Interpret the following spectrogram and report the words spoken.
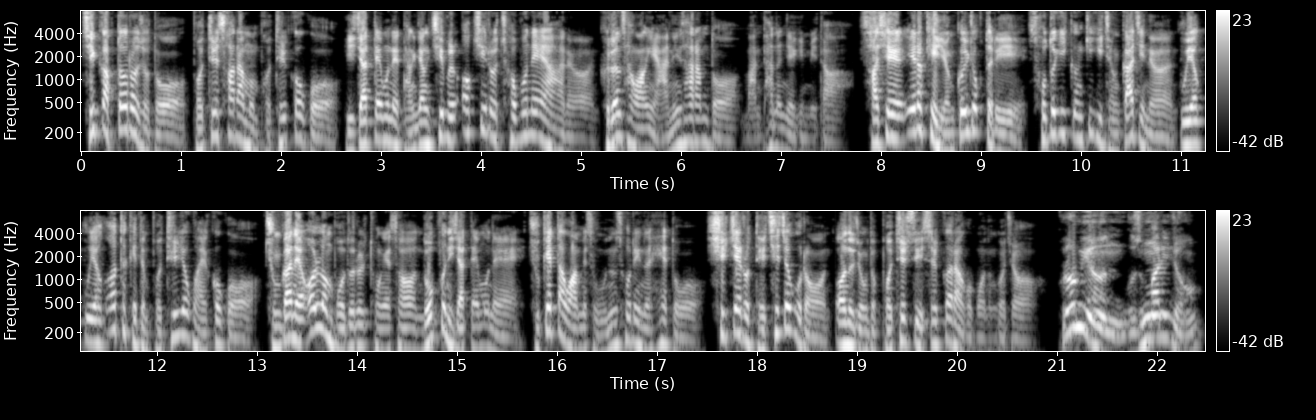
집값 떨어져도 버틸 사람은 버틸 거고 이자 때문에 당장 집을 억지로 처분해야 하는 그런 상황이 아닌 사람도 많다는 얘기입니다. 사실 이렇게 연끌족들이 소득이 끊기기 전까지는 꾸역꾸역 어떻게든 버틸려고 할 거고 중간에 언론 보도를 통해서 높은 이자 때문에 죽겠다고 하면서 우는 소리는 해도 실제로 대체적으로는 어느 정도 버틸 수 있을 거라고 보는 거죠. 그러면 무슨 말이죠?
